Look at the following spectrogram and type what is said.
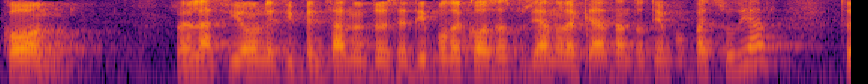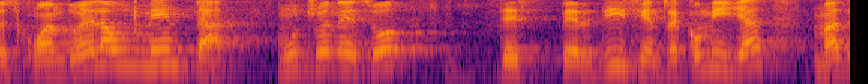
con relaciones y pensando en todo ese tipo de cosas, pues ya no le queda tanto tiempo para estudiar. Entonces, cuando él aumenta mucho en eso, desperdicia, entre comillas, más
